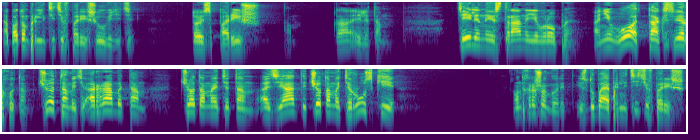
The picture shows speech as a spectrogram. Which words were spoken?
а потом прилетите в Париж и увидите. То есть Париж, там, да, или там те или иные страны Европы, они вот так сверху там, что там эти арабы там, что там эти там азиаты, что там эти русские. Он хорошо говорит, из Дубая прилетите в Париж,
